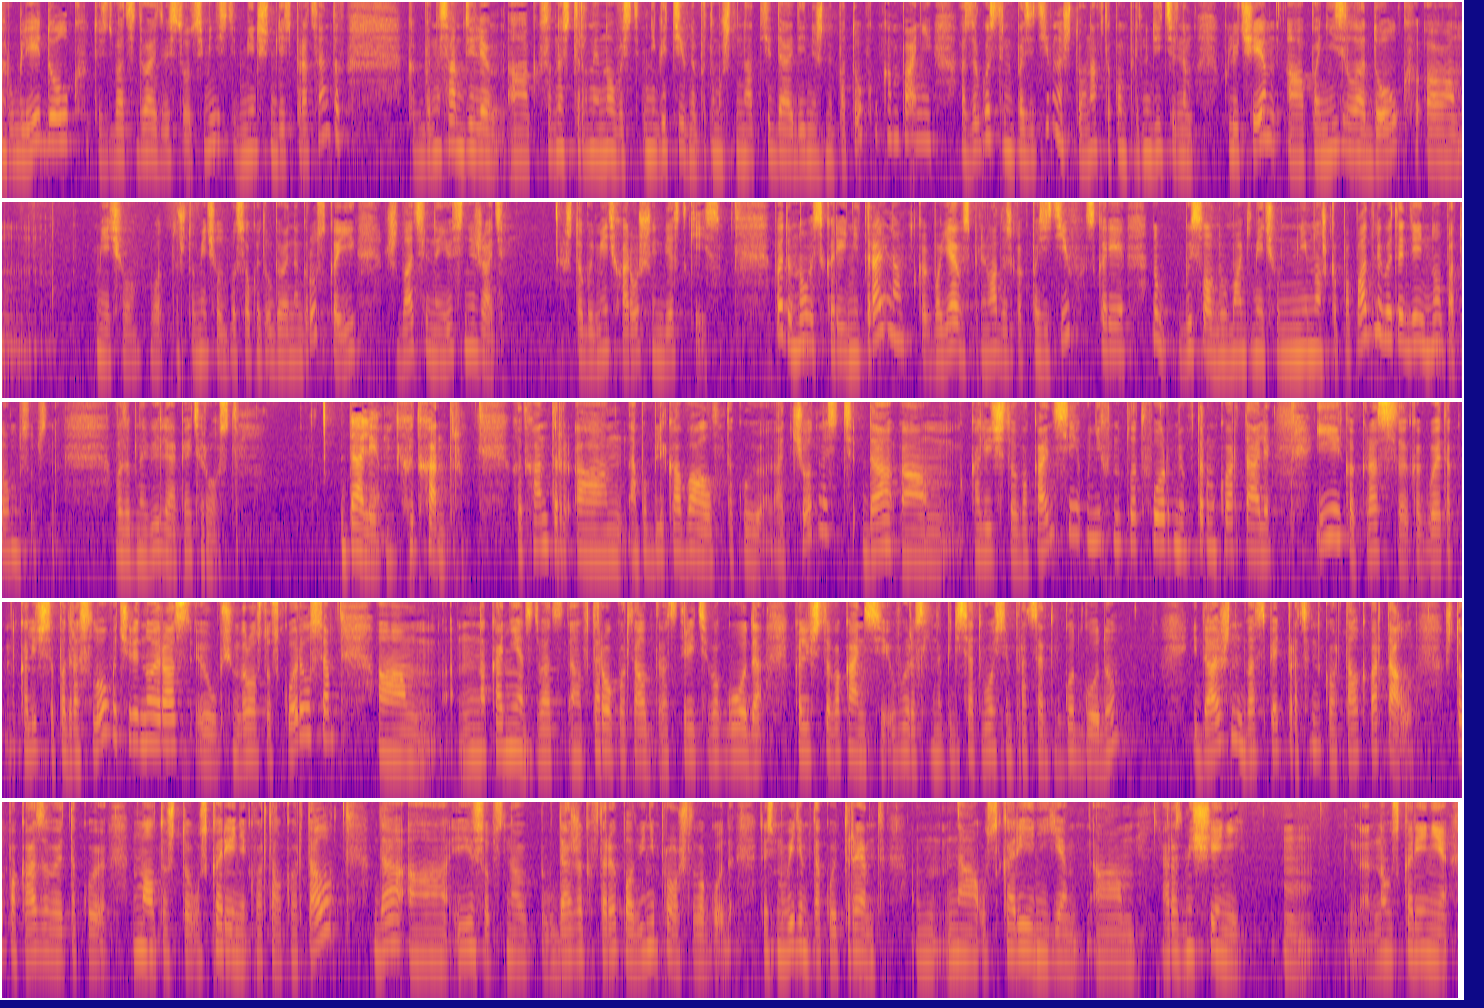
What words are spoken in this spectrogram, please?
рублей долг, то есть 22 из 270, меньше чем 10%. Как бы на самом деле, а, с одной стороны, новость негативная, потому что она отъедает денежный поток у компании, а с другой стороны, позитивно, что она в таком принудительном ключе а, понизила долг Мечела. Вот, что Мечел высокая долговая нагрузка, и желательно ее снижать чтобы иметь хороший инвест-кейс. Поэтому новость скорее нейтральна, как бы я ее восприняла даже как позитив, скорее, ну, безусловно, бумаги Мечел немножко попадали в этот день, но потом, собственно, возобновили опять рост. Далее, HeadHunter. HeadHunter э, опубликовал такую отчетность, да, э, количество вакансий у них на платформе во втором квартале, и как раз как бы это количество подросло в очередной раз, и, в общем, рост ускорился. Э, наконец, 20, второго квартала 2023 года количество вакансий выросло на 58% год году, и даже на 25% квартал к кварталу, что показывает такое, мало то, что ускорение квартал к кварталу, да, а, и, собственно, даже ко второй половине прошлого года. То есть мы видим такой тренд на ускорение а, размещений, на ускорение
